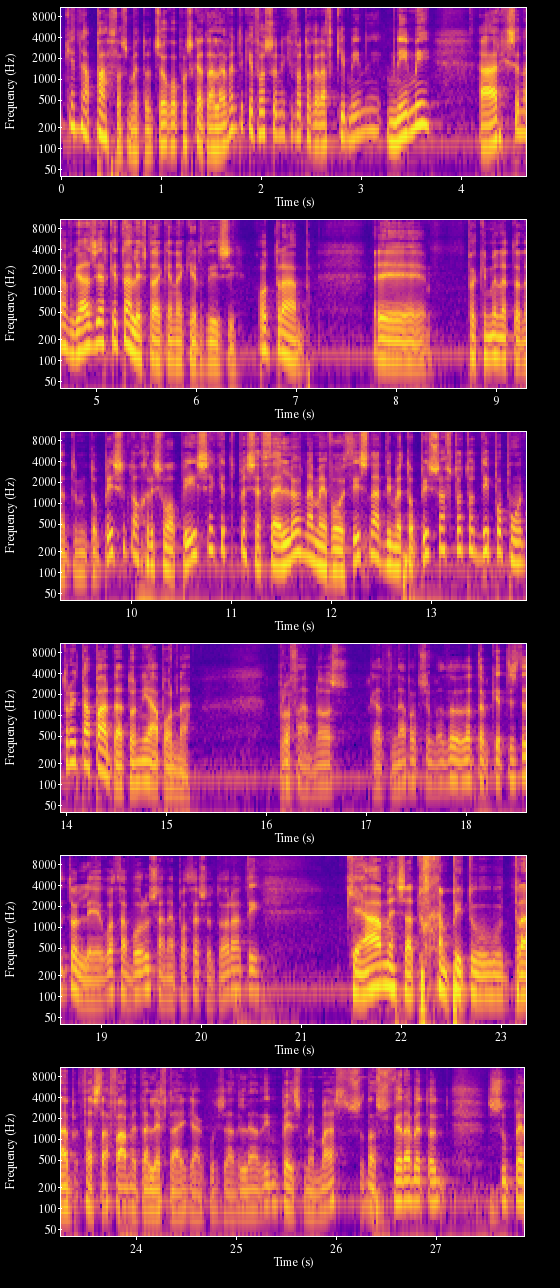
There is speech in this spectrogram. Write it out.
και ένα πάθος με τον τζόγο όπως καταλαβαίνετε και εφόσον είχε φωτογραφική μνήμη, μνήμη άρχισε να βγάζει αρκετά λεφτά και να κερδίζει ο Τραμπ ε, προκειμένου να τον αντιμετωπίσει τον χρησιμοποίησε και του είπε «Σε θέλω να με βοηθήσει να αντιμετωπίσω αυτό τον τύπο που μου τρώει τα πάντα τον Ιάπωνα προφανώς κατά την άποψη μου εδώ, εδώ τα επικαιρτής δεν το λέει εγώ θα μπορούσα να υποθέσω τώρα ότι και άμεσα του είχαν πει του Τραμπ θα στα φάμε τα λεφτά για ακούσα. Δηλαδή μην παίζει με εμάς, θα σου φέραμε τον Super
